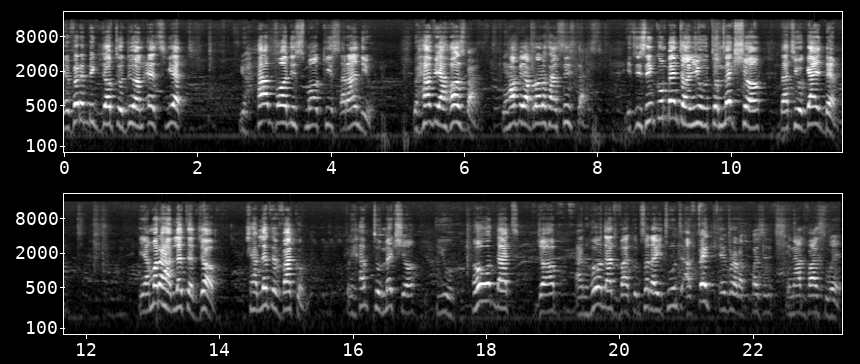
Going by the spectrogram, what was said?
a very big job to do on earth yet you have all these small kids around you. You have your husband you have your brothers and sisters. It is incumbent on you to make sure that you guide them. Your mother have left a job she have left a vacuum. But you have to make sure you hold that job and hold that vacuum so that it won't affect every other person in adverse way.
